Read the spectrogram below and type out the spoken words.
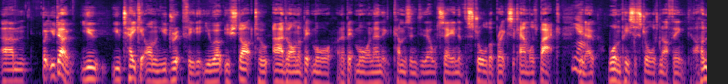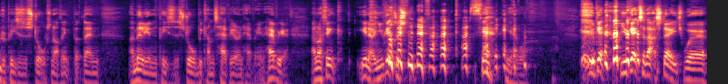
Um, but you don't. You you take it on. You drip feed it. You you start to add on a bit more and a bit more, and then it comes into the old saying of the straw that breaks the camel's back. Yeah. You know, one piece of straw is nothing. A hundred pieces of straw is nothing. But then a million pieces of straw becomes heavier and heavier and heavier. And I think you know, and you get to never heard that. yeah, Say. yeah. Well, you get you get to that stage where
